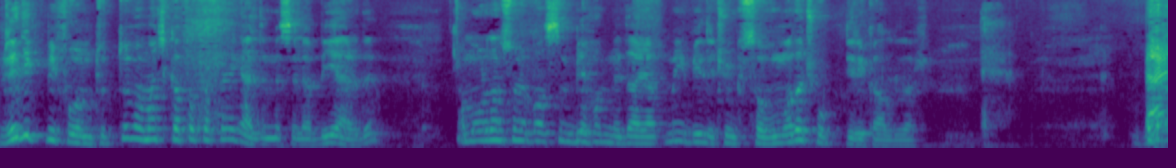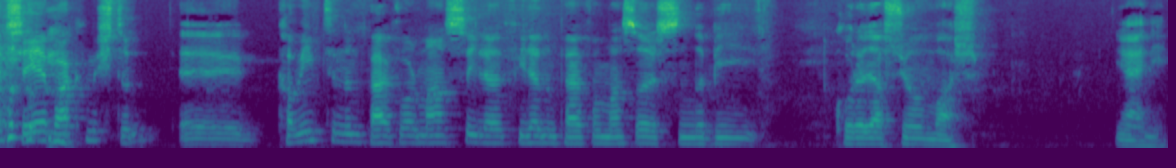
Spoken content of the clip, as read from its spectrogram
Redick bir form tuttu ve maç kafa kafaya geldi mesela bir yerde. Ama oradan sonra Boston bir hamle daha yapmayı bildi. Çünkü savunmada çok diri kaldılar. Ben şeye bakmıştım. E, Covington'ın performansıyla Fila'nın performansı arasında bir korelasyon var. Yani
